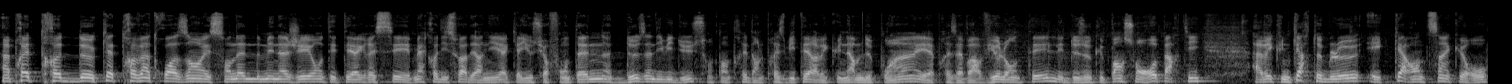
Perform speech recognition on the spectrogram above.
Un prêtre de 83 ans et son aide ménager ont été agressés mercredi soir dernier à Cailloux-sur-Fontaine. Deux individus sont entrés dans le presbytère avec une arme de poing et après avoir violenté, les deux occupants sont repartis avec une carte bleue et 45 euros.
